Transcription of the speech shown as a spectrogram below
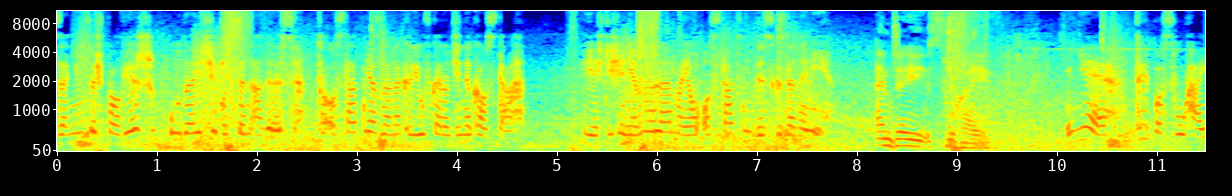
Zanim coś powiesz, udaj się pod ten adres. To ostatnia znana kryjówka rodziny Costa. Jeśli się nie mylę, mają ostatni dysk z danymi. MJ, słuchaj. Nie, ty posłuchaj.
